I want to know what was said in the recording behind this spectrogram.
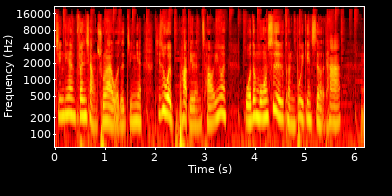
今天分享出来我的经验，其实我也不怕别人抄，因为我的模式可能不一定适合他。嗯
